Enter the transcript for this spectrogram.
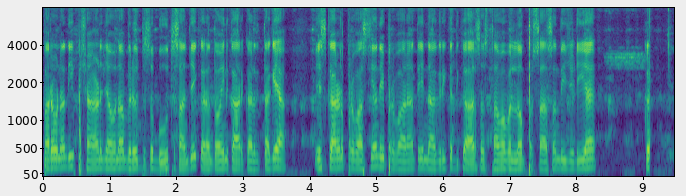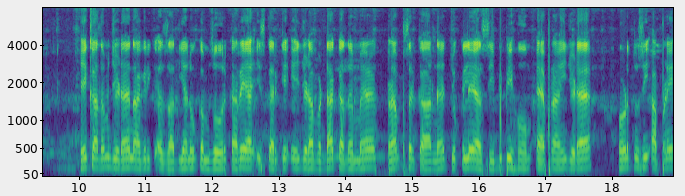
ਪਰ ਉਹਨਾਂ ਦੀ ਪਛਾਣ ਜਾਂ ਉਹਨਾਂ ਵਿਰੁੱਧ ਸਬੂਤ ਸਾਂਝੇ ਕਰਨ ਤੋਂ ਇਨਕਾਰ ਕਰ ਦਿੱਤਾ ਗਿਆ। ਇਸ ਕਾਰਨ ਪ੍ਰਵਾਸੀਆਂ ਦੇ ਪਰਿਵਾਰਾਂ ਤੇ ਨਾਗਰਿਕ ਅਧਿਕਾਰ ਸੰਸਥਾਵਾਂ ਵੱਲੋਂ ਪ੍ਰਸ਼ਾਸਨ ਦੀ ਜਿਹੜੀ ਹੈ ਇਹ ਕਦਮ ਜਿਹੜਾ ਹੈ ਨਾਗਰਿਕ ਆਜ਼ਾਦੀਆਂ ਨੂੰ ਕਮਜ਼ੋਰ ਕਰ ਰਿਹਾ ਇਸ ਕਰਕੇ ਇਹ ਜਿਹੜਾ ਵੱਡਾ ਕਦਮ ਹੈ, ਟਰੰਪ ਸਰਕਾਰ ਨੇ ਚੁੱਕ ਲਿਆ ਸੀਬੀਪੀ ਹੋਮ ਐਪ ਰਾਹੀਂ ਜਿਹੜਾ ਹੁਣ ਤੁਸੀਂ ਆਪਣੇ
